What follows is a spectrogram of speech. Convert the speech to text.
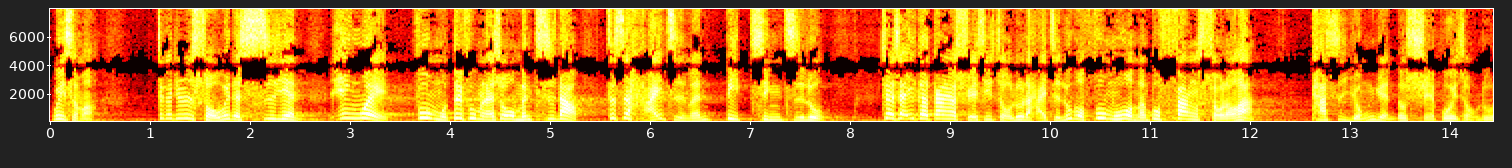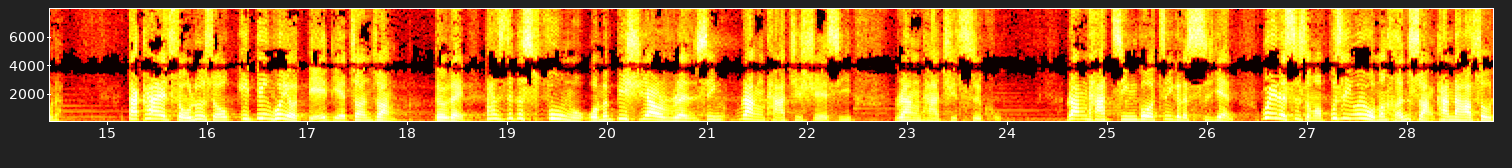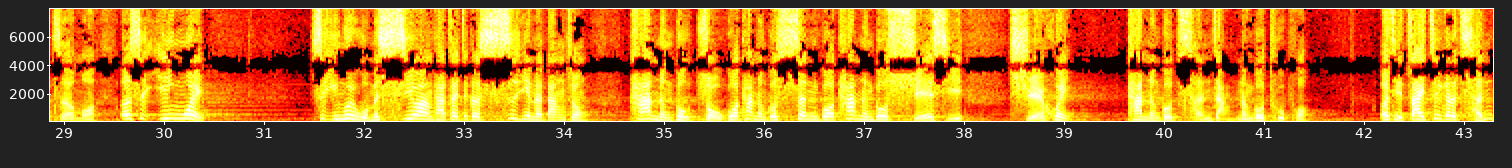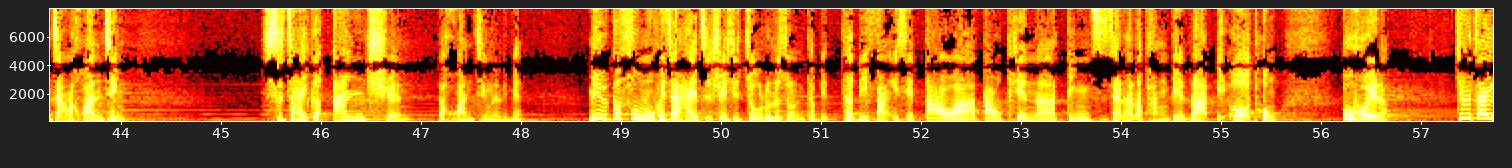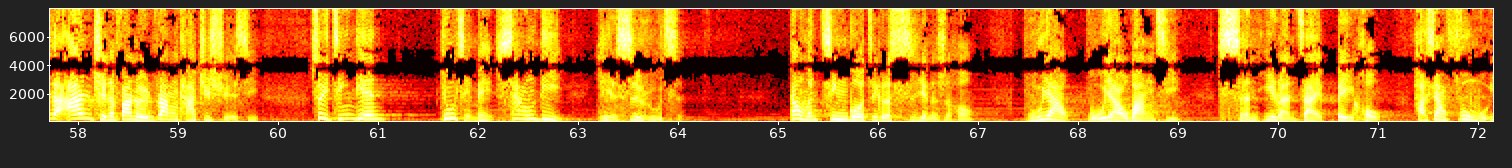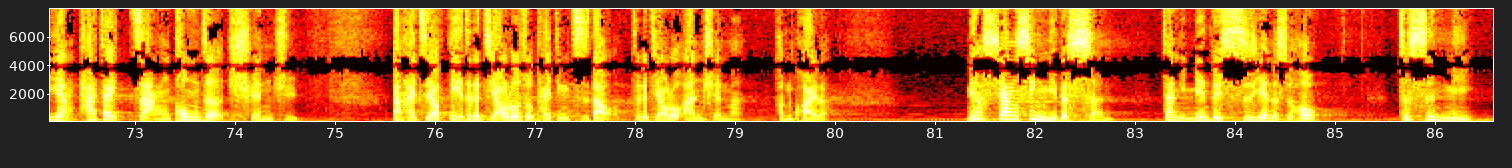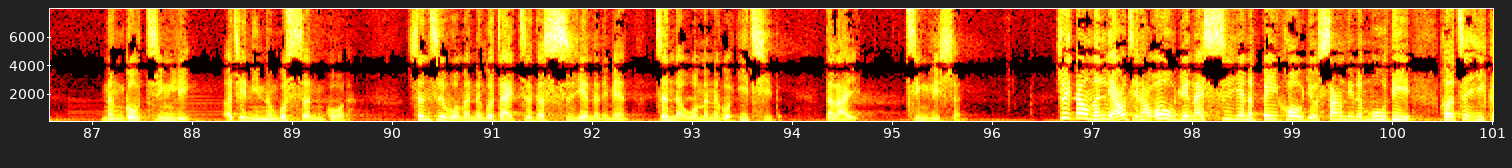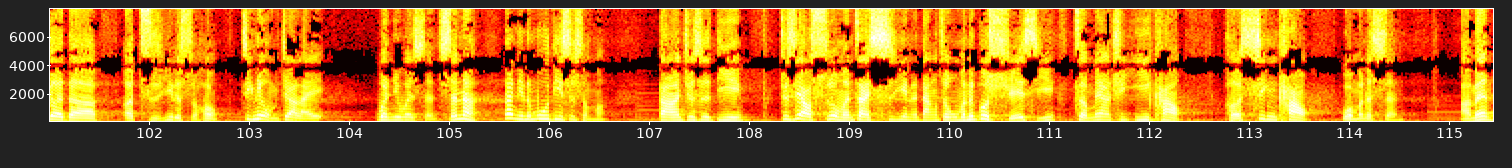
为什么？这个就是所谓的试验。因为父母对父母来说，我们知道这是孩子们必经之路。就像一个刚要学习走路的孩子，如果父母我们不放手的话，他是永远都学不会走路的。他开始走路的时候，一定会有跌跌撞撞，对不对？但是这个父母，我们必须要忍心让他去学习。让他去吃苦，让他经过这个的试验，为的是什么？不是因为我们很爽看到他受折磨，而是因为是因为我们希望他在这个试验的当中，他能够走过，他能够胜过，他能够学习、学会，他能够成长，能够突破，而且在这个的成长的环境，是在一个安全的环境的里面。没有一个父母会在孩子学习走路的时候，你特别特地放一些刀啊、刀片啊、钉子在他的旁边，让他跌二痛，不会的，就是在一个安全的范围让他去学习。所以今天弟兄姐妹，上帝也是如此。当我们经过这个试验的时候，不要不要忘记，神依然在背后，好像父母一样，他在掌控着全局。当孩子要跌这个角落的时候，他已经知道这个角落安全吗？很快的。你要相信你的神，在你面对试验的时候，这是你能够经历，而且你能够胜过的。甚至我们能够在这个试验的里面，真的我们能够一起的的来经历神。所以，当我们了解到哦，原来试验的背后有上帝的目的和这一个的呃旨意的时候，今天我们就要来问一问神：神啊！那你的目的是什么？当然就是第一，就是要使我们在试验的当中，我们能够学习怎么样去依靠和信靠我们的神。阿门。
